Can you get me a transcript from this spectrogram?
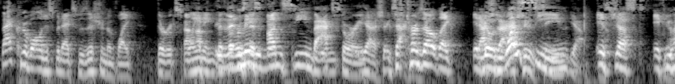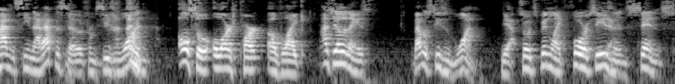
that could have all just been exposition of like they're explaining Uh, that that there was this unseen backstory. Yeah, sure, It just turns out like it No, actually was seen. seen, yeah. It's just if you hadn't seen that episode from season one, mean, also a large part of like that's the other thing is that was season one. yeah So it's been like four seasons since.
